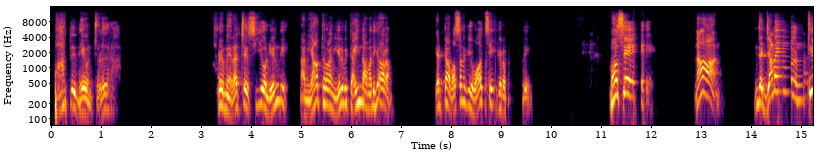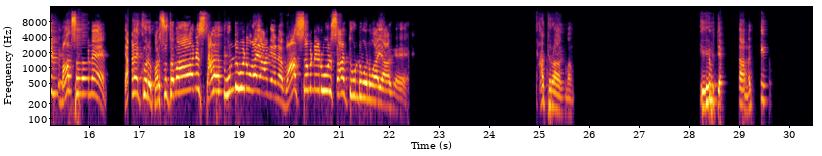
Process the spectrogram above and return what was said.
பார்த்து தேவன் சொல்லுகிறார். அருமை ரட்ச இருந்து நாம் யாத்திராம் இருபத்தி ஐந்தாம் அதிகாரம் எட்டாம் வசனத்தை வாசிக்கிற மோசே நான் இந்த ஜனங்கள் மத்தியில் வாசம் எனக்கு ஒரு பரிசுத்தமான ஸ்தலம் உண்டு பண்ணுவாயாக. என வாசம் ஒரு ஸ்தலத்தை உண்டு பண்ணுவாயாக. யாத்திராகமம் இருபத்தி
